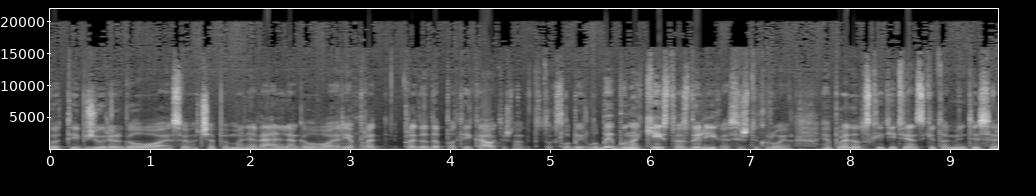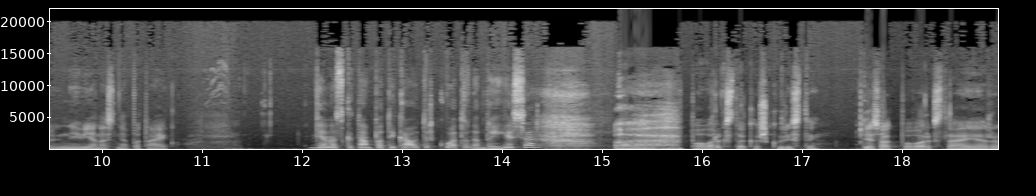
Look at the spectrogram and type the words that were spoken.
va taip žiūri ir galvoja, jis čia apie mane velnę galvoja ir jie pradeda pataikauti, žinokit, tai toks labai, labai būna keistas dalykas iš tikrųjų. Jie pradeda skaityti viens kito mintis ir ne vienas nepataiko. Vienas kitam pataikauti ir kuo tada baigėsi? Pavarksta kažkuris tai. Tiesiog pavarksta ir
